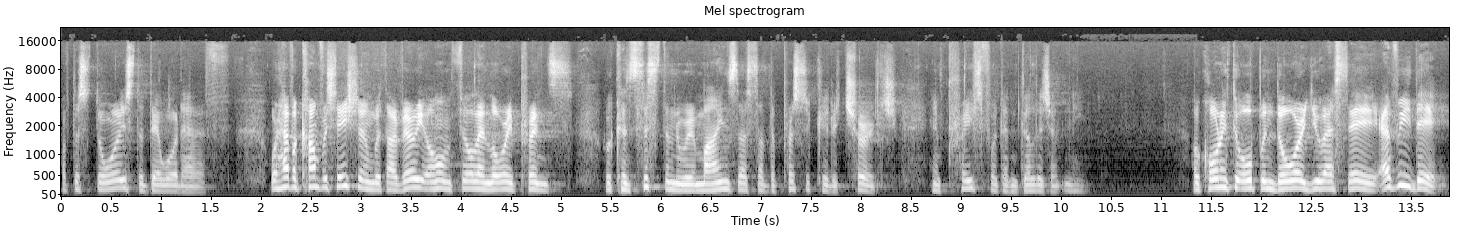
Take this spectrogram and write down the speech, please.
of the stories that they would have. Or have a conversation with our very own Phil and Lori Prince, who consistently reminds us of the persecuted church and prays for them diligently. According to Open Door USA, every day,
